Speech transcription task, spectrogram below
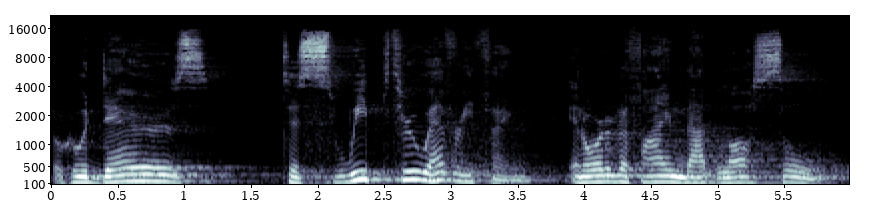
who dares to sweep through everything in order to find that lost soul.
